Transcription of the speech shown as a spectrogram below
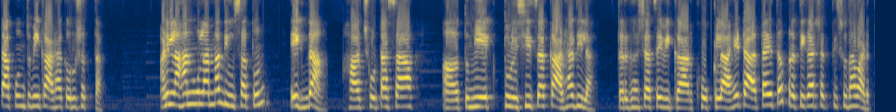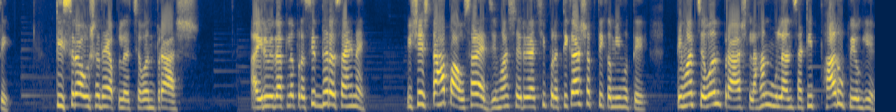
टाकून तुम्ही काढा करू शकता. आणि लहान मुलांना दिवसातून एकदा हा छोटासा तुम्ही एक तुळशीचा काढा दिला तर घशाचे विकार खोकला हे टाळता येतं प्रतिकारशक्ती सुद्धा वाढते. तिसरं औषध आहे आपलं च्यवनप्राश. आयुर्वेदातलं प्रसिद्ध रसायन आहे. विशेषतः पावसाळ्यात जेव्हा शरीराची प्रतिकारशक्ती कमी होते तेव्हा चवनप्राश लहान मुलांसाठी फार उपयोगी आहे.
